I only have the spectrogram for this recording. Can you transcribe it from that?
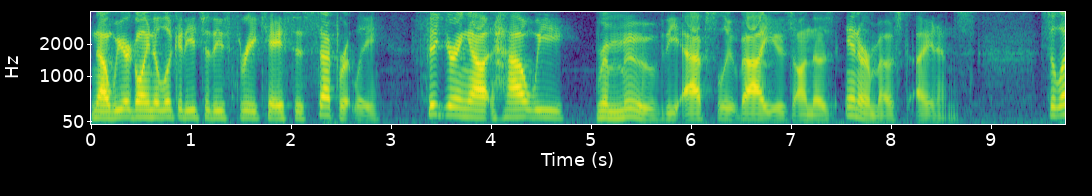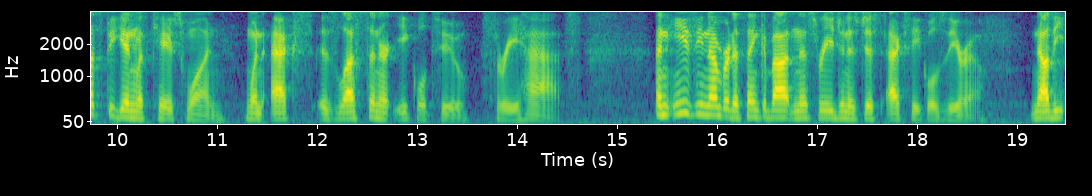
Now we are going to look at each of these three cases separately, figuring out how we remove the absolute values on those innermost items. So let's begin with case 1, when x is less than or equal to 3 halves. An easy number to think about in this region is just x equals 0. Now the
